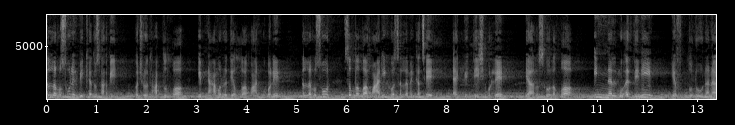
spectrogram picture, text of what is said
আল্লাহ রসুলের বিখ্যাত সাহাবি হজরত আব্দুল্লাহ ইবনে আমর রদি আল্লাহ আনহু বলেন, আল্লাহ রসুল সাল্লাহ আলী ওয়াসাল্লামের কাছে এক ব্যক্তি এসে বললেন, ইয়া রসুল আল্লাহ ইন্নাল মুআদ্দিনিন ইয়াফদুলুনানা।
